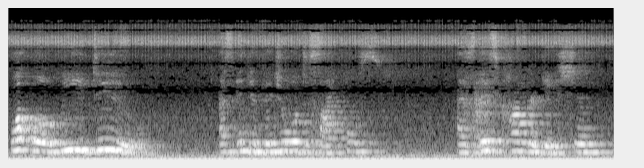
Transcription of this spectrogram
What will we do as individual disciples, as this congregation,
